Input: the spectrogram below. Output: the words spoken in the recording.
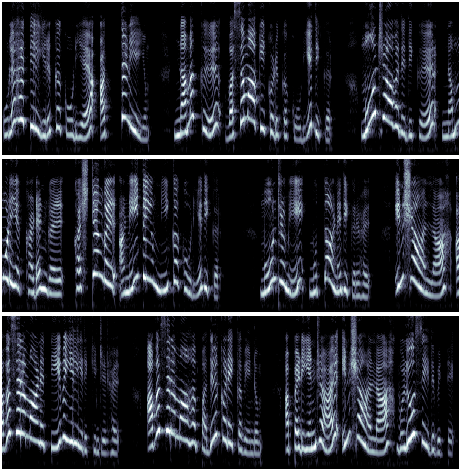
உலகத்தில் இருக்கக்கூடிய அத்தனையையும் நமக்கு வசமாக்கி கொடுக்கக்கூடிய திக்கர். மூன்றாவது திக்கர் நம்முடைய கடன்கள் கஷ்டங்கள் அனைத்தையும் நீக்கக்கூடிய திக்கர். மூன்றுமே முத்தான திக்கர்கள். இன்ஷா அல்லாஹ் அவசரமான தேவையில் இருக்கின்றீர்கள். அவசரமாக பதில் கிடைக்க வேண்டும். அப்படியென்றால் இன்ஷா அல்லாஹ் வுலூ செய்துவிட்டு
